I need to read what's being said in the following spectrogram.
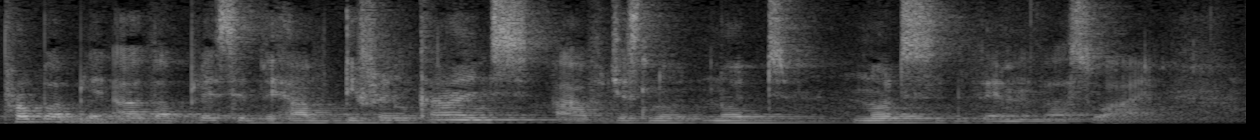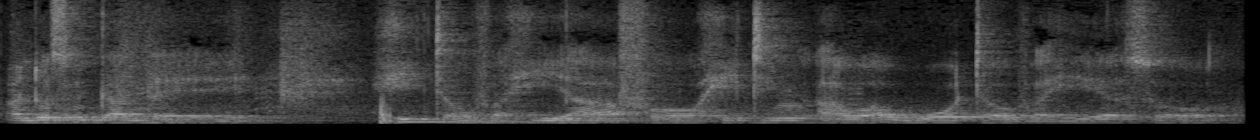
probably other places they have different kinds i've just not not noticed them that's why. And also got the heat over here for heating our water over here so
